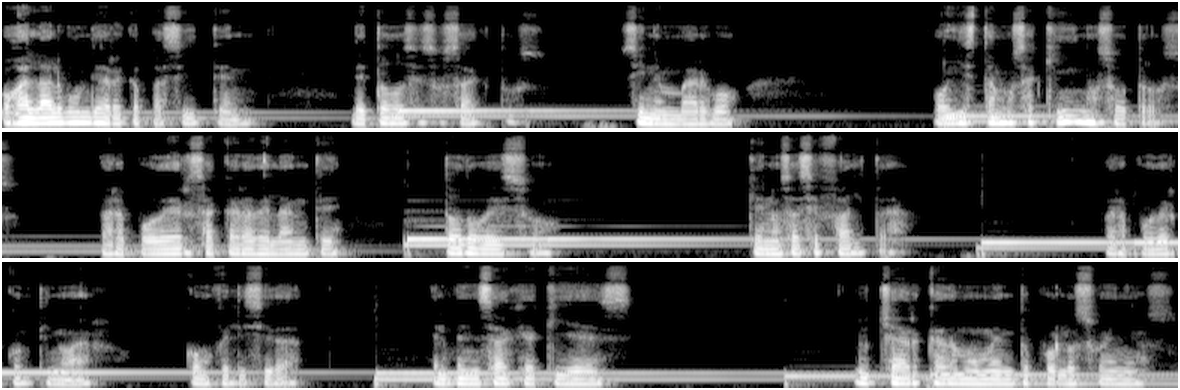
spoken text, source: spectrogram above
ojalá algún día recapaciten de todos esos actos. Sin embargo, hoy estamos aquí nosotros para poder sacar adelante todo eso que nos hace falta para poder continuar con felicidad. El mensaje aquí es luchar cada momento por los sueños,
